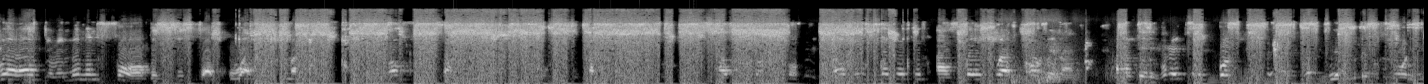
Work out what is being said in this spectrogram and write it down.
Whereas the remaining four of the sisters were married negative and sensual covenant and inherited this morning.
